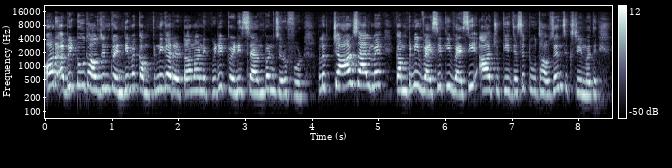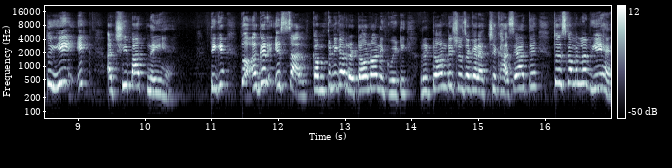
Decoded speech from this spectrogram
और अभी 2020 में कंपनी का रिटर्न ऑन इक्विटी 27.04 मतलब चार साल में कंपनी वैसे की वैसी आ चुकी है जैसे 2016 में थी। तो ये एक अच्छी बात नहीं है। ठीक है? तो अगर इस साल कंपनी का return on equity return ratios अगर अच्छे खासे आते हैं तो इसका मतलब ये है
